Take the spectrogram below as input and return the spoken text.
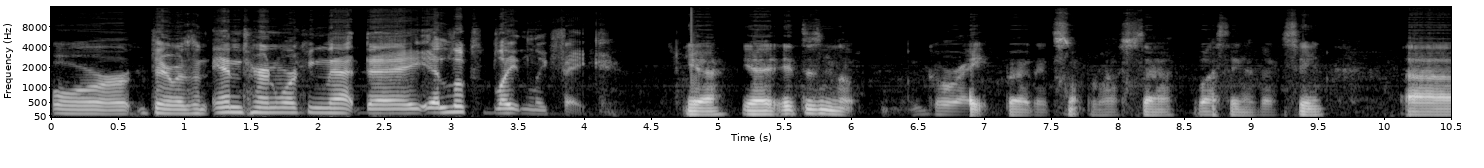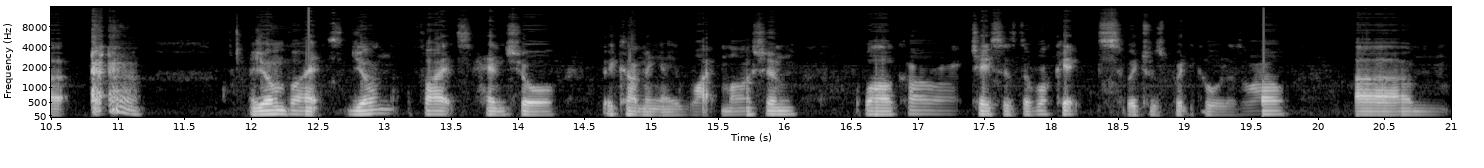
or there was an intern working that day. It looks blatantly fake. yeah, yeah. It doesn't look great, but it's not the worst uh, worst thing I've ever seen. Uh, John fights John fights Henshaw, becoming a White Martian, while Kara chases the rockets, which was pretty cool as well, um,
